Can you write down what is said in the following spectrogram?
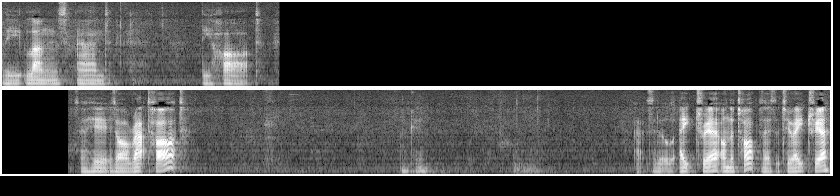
the lungs and the heart. So here is our rat heart. Okay. That's a little atria on the top. There's the two atria.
